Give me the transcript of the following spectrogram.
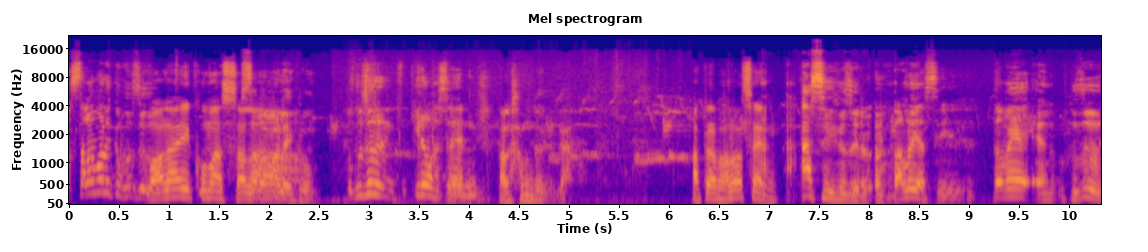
আসসালামু আলাইকুম হুজুর। ওয়ালাইকুম আসসালাম। আসসালামু আলাইকুম। হুজুর কীরকম আছেন? আলহামদুলিল্লাহ। আপনারা ভালো আছেন? আছি হুজুর ভালোই আছি। তবে হুজুর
